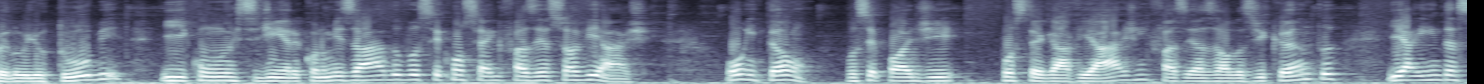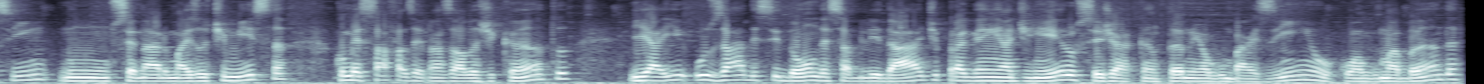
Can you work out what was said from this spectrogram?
pelo YouTube e com esse dinheiro economizado você consegue fazer a sua viagem. Ou então você pode postergar a viagem, fazer as aulas de canto e ainda assim, num cenário mais otimista, começar a fazer as aulas de canto e aí usar desse dom, dessa habilidade para ganhar dinheiro, seja cantando em algum barzinho ou com alguma banda,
